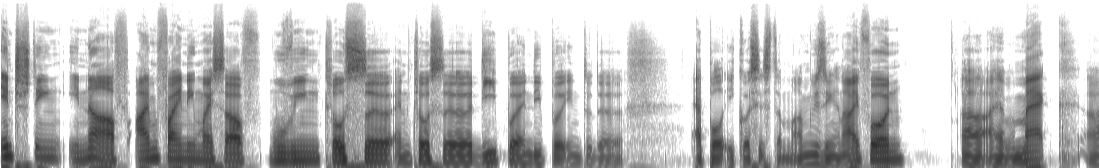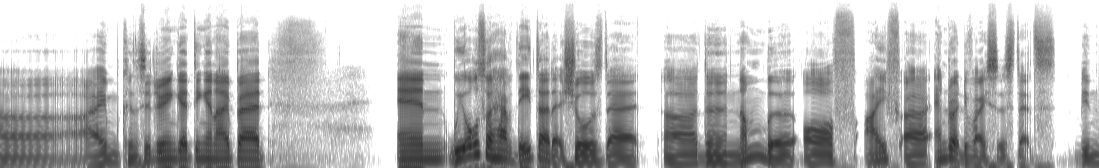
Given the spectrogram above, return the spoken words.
interesting enough, I'm finding myself moving closer and closer, deeper and deeper into the Apple ecosystem. I'm using an iPhone. Uh, I have a Mac. Uh, I'm considering getting an iPad. And we also have data that shows that uh, the number of iPh- uh, Android devices that's been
